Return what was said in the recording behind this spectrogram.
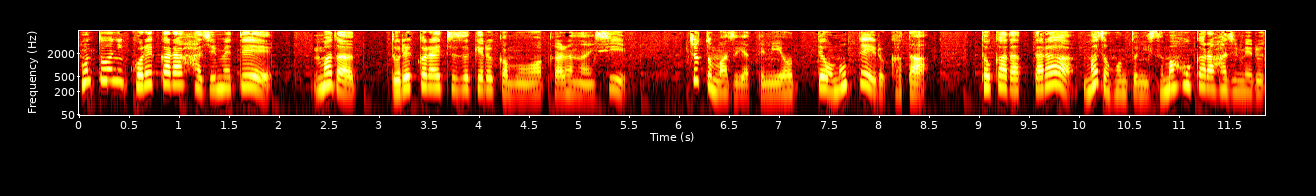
本当にこれから始めてまだどれくらい続けるかもわからないしちょっとまずやってみようって思っている方とかだったらまず本当にスマホから始める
